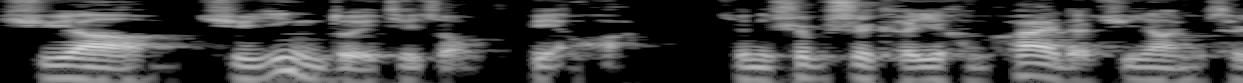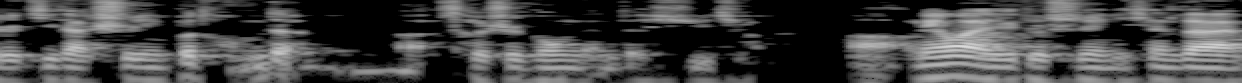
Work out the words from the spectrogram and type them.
需要去应对这种变化。就你是不是可以很快的去让你测试机台适应不同的啊测试功能的需求啊？另外一个就是你现在。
